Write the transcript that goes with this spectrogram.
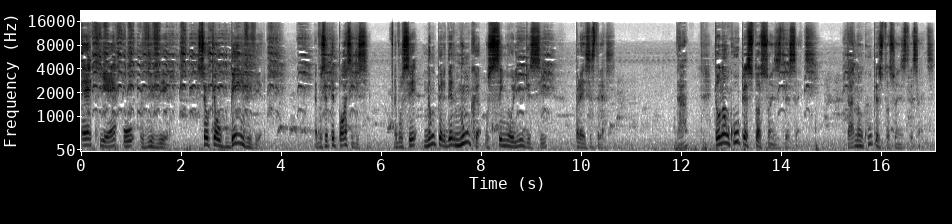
é que é o viver. Isso é o que é o bem viver. É você ter posse de si. É você não perder nunca o senhorio de si para esse estresse. Tá? Então não culpe as situações estressantes. Tá? Não culpe as situações estressantes.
